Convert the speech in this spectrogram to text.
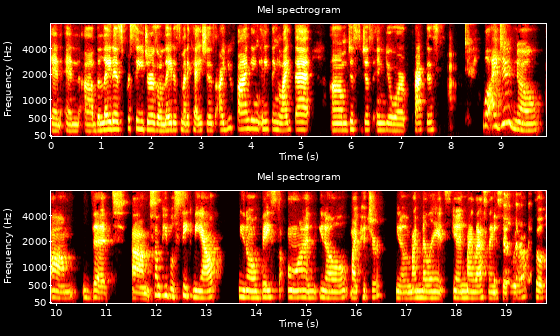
and and um, the latest procedures or latest medications. Are you finding anything like that? um, just just in your practice? Well, I do know um, that um, some people seek me out, you know, based on you know my picture, you know, my melanated skin. My last name is Segura, so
